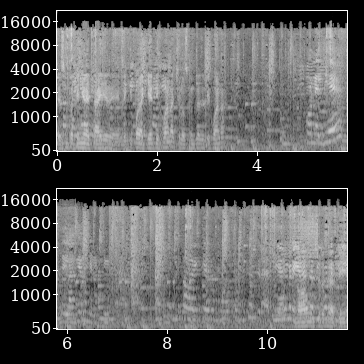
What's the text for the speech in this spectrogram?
Es un pequeño detalle del equipo de aquí de Tijuana, Cholos Cumples de Tijuana. Con el 10 de las 10 nominaciones. No, muchas gracias a ti.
